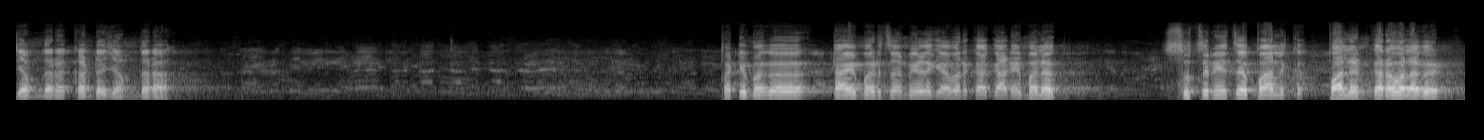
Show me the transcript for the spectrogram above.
जमदारा कंड जमदारा. पाठीमाग टायमरचा मेळ घ्या बरं का गाडे मालक. सूचनेचं पालक पालन करावं लागेल.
